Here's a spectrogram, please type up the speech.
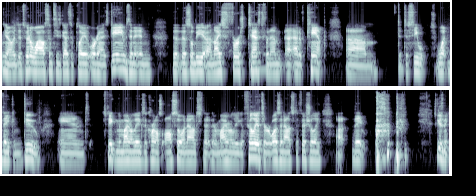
you know, it's been a while since these guys have played organized games, and and this will be a nice first test for them out of camp um, to, to see what they can do. And Speaking of minor leagues, the Cardinals also announced that their minor league affiliates, or was announced officially, uh, they, excuse me,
